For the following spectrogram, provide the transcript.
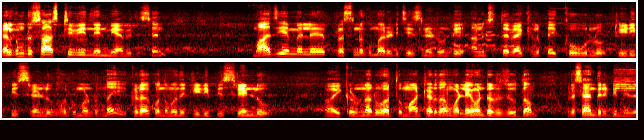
వెల్కమ్ టు సాస్ టీవీ నేను మీ అభిద్ మాజీ ఎమ్మెల్యే ప్రసన్నకుమార్ రెడ్డి చేసినటువంటి అనుచిత వ్యాఖ్యలపై కోవూరులో టీడీపీ శ్రేణులు భగ్గుమంటున్నాయి. ఇక్కడ కొంతమంది టీడీపీ శ్రేణులు ఇక్కడ ఉన్నారు. వారితో మాట్లాడదాం. వాళ్ళు ఏమంటారు చూద్దాం. ప్రశాంత్ రెడ్డి మీద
